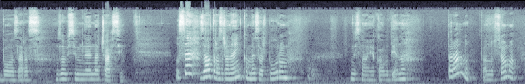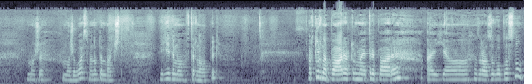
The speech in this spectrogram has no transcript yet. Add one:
Бо зараз зовсім не на часі. Усе, завтра зраненька ми з Артуром. Не знаю, яка година. Та рано, певно, сьома, може, може восьма, ну будемо бачити. Їдемо в Тернопіль. Артур на пари, Артур має три пари, а я зразу в обласну.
